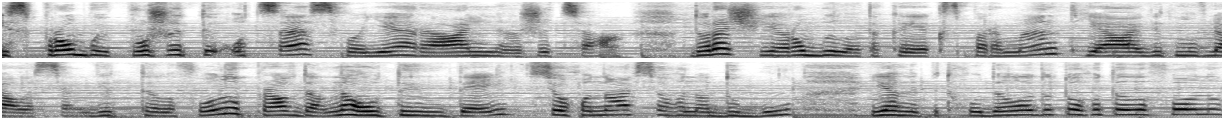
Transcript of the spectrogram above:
І спробуй пожити оце своє реальне життя. До речі, я робила такий експеримент. Я відмовлялася від телефону, правда, на один день, всього-навсього на добу. Я не підходила до того телефону.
